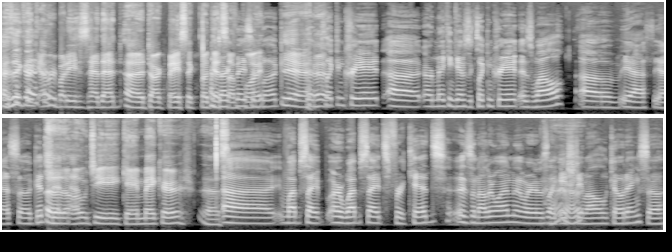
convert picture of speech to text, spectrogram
I think like everybody's had that uh, DarkBASIC book A at dark some basic point. book. Yeah, The click and create, uh, or making games with click and create as well. Um, yeah, yeah. So good uh, shit. the man. OG game maker. Uh, uh website or websites for kids is another one where it was like html coding so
